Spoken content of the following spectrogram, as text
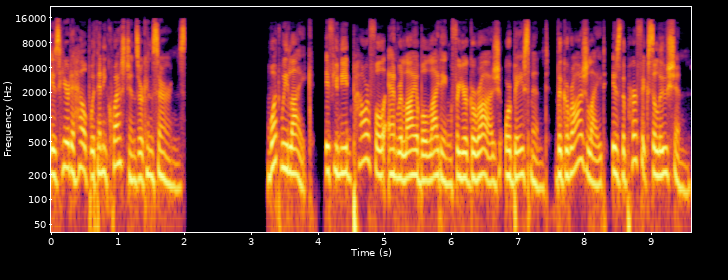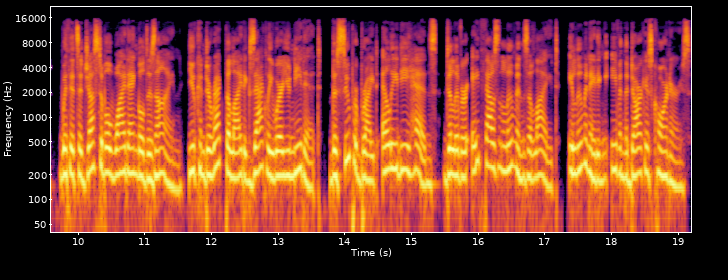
is here to help with any questions or concerns. What we like. If you need powerful and reliable lighting for your garage or basement, the Garage Light is the perfect solution. With its adjustable wide angle design, you can direct the light exactly where you need it. The super bright LED heads deliver 8,000 lumens of light, illuminating even the darkest corners.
